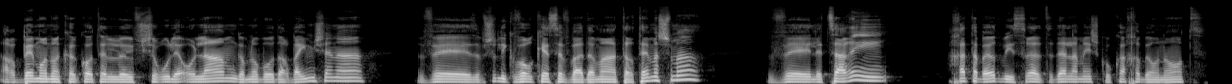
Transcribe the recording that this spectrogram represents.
הרבה מאוד מהקרקעות האלה לא אפשרו לעולם, גם לא בעוד 40 שנה, וזה פשוט לקבור כסף באדמה תרתי משמע, ולצערי, אחת הבעיות בישראל, אתה יודע למה יש כל כך הרבה הונאות?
